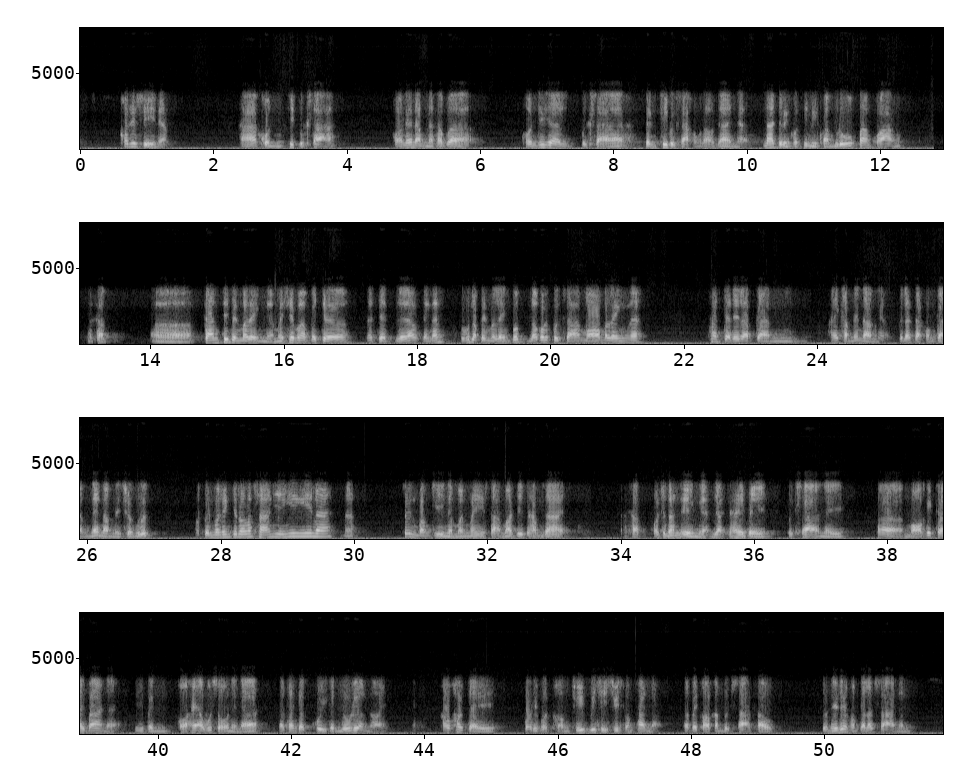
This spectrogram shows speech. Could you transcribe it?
ข้อที่สี่เนี่ย หาคนที่ปรึกษา ขอแนะนำนะครับว่าคนที่จะปรึกษาเป็นที่ปรึกษาของเราได้เนี่ย น่าจะเป็นคนที่มีความรู้กว้างขวางนะครับเอการที่เป็นมะเร็งเนี่ย ไม่ใช่ว่าไปเจอแล้วเจ็บเลยแล้วจากนั้นสมมติเราเป็นมะเร็งปุ๊บเราก็ไปปรึกษาหมอมะเร็งนะท่านจะได้รับการให้คำแนะนำเนี่ย เป็นลักษณะของการแนะนำในเชิงลึก ว่าเป็นมะเร็งจะต้องรักษาอย่างนี้นะนะ ซึ่งบางทีเนี่ยมันไม่สามารถที่จะทำได้นะครับ เพราะฉะนั้นเองเนี่ยอยากจะให้ไปปรึกษาในถ้าหมอใกล้ๆบ้านเนี่ยที่เป็นขอให้อาวุโสเนี่ยนะแล้วท่านก็คุยกันรู้เรื่องหน่อยเขาเข้าใจบริบทของชีวิตวิถีชีวิตของท่านน่ะแล้วไปขอคำปรึกษาเขาส่วนในเรื่องของการรักษานั้น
